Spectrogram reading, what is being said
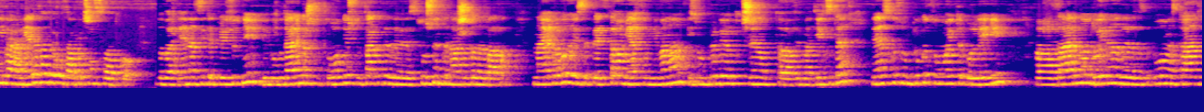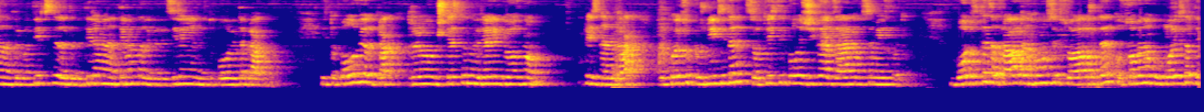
Ивана Недева да го започне својот говор. Добар ден на сите присутни. Ви благодариме што сте овде што сакате да слушнете нашата дебата. Најпрво да ви се представам, јас сум Ивана и сум првиот член од афирмативците Денеска сум тука со моите колеги, заедно дојдена да застапуваме страната на афирмативците да дебатираме на темата легализирање на истополовите бракови. Истополовиот брак држава обштествено и религиозно признан брак, во кој сопружниците се од исти пол живеат заедно во семејството. Борците за правата на хомосексуалците особено го користат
